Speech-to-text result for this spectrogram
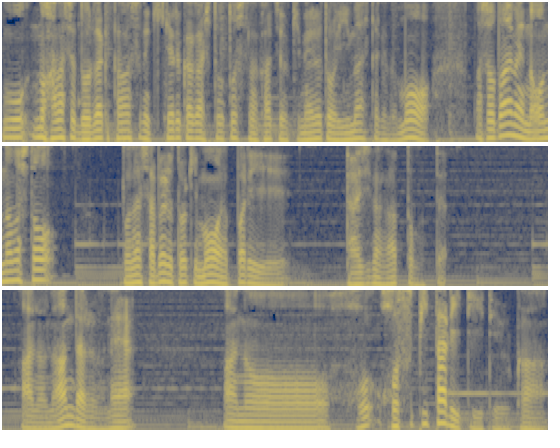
の話をどれだけ楽しそうに聞けるかが人としての価値を決めると言いましたけども、まあ、初対面の女の人とね、喋るときもやっぱり大事だなと思って。あの、なんだろうね。あのホ、ホスピタリティというか、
